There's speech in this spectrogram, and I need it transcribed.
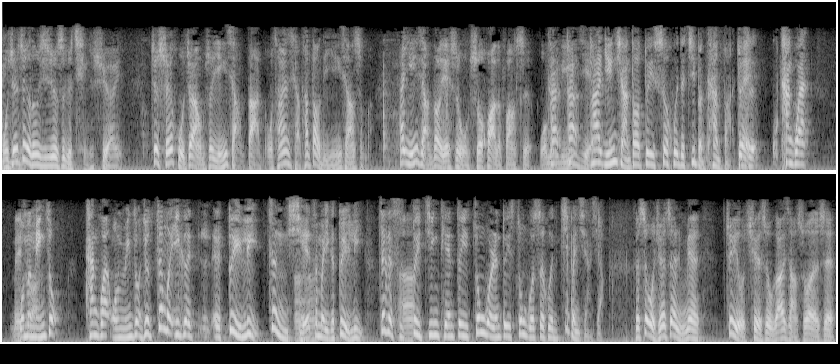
我觉得这个东西就是个情绪而已。就《水浒传》，我们说影响大，我常常想，它到底影响什么？它影响到也是我们说话的方式，我们理解。它影响到对社会的基本看法，就是贪官，我们民众贪官，我们民众就这么一个呃对立正邪这么一个对立，这个是对今天对中国人对中国社会的基本想象。可是我觉得这里面最有趣的是，我刚才想说的是，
